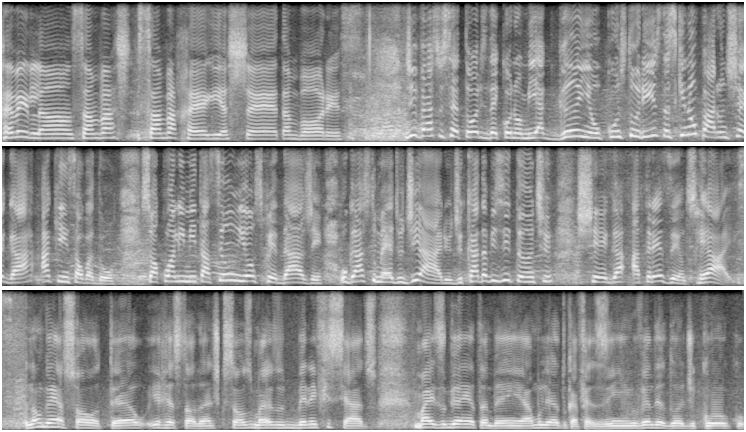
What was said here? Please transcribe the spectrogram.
Réveillon, samba, samba reggae, axé, tambores. Diversos setores da economia ganham com os turistas que não param de chegar aqui em Salvador. Só com alimentação e hospedagem, o gasto médio diário de cada visitante chega a 300 reais. Não ganha só hotel e restaurante, que são os mais beneficiados, mas ganha também a mulher do cafezinho, o vendedor de coco,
